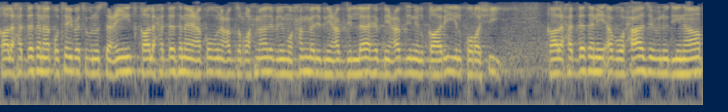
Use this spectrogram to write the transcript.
قال حدثنا قتيبة بن سعيد قال حدثنا يعقوب بن عبد الرحمن بن محمد بن عبد الله بن عبد القاري القرشي. قال حدثني أبو حازم بن دينار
